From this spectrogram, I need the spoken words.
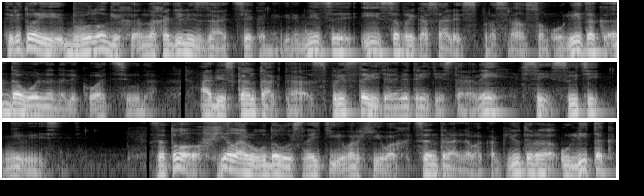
Территории двуногих находились за отсеками грибницы и соприкасались с пространством улиток довольно далеко отсюда. А без контакта с представителями третьей стороны всей сути не выяснить. Зато Фьелару удалось найти в архивах центрального компьютера улиток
